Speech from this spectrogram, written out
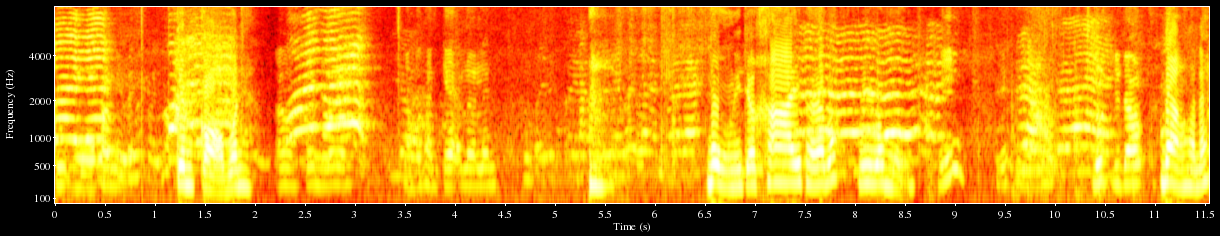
ลูกหมูพันนี่แหละเต็มก่อบ่เนี่ยเออเต้นเลยยังบ่ทันแกะเลยเล่นบุ่งนี่จะคายเขาได้บ่มีบ่หมุงนี่เด็กรุดอยู่ดอกด่างเขานะ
